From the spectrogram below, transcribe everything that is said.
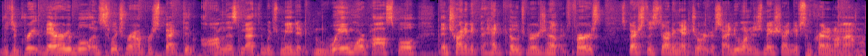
was a great variable and switch around perspective on this method, which made it way more possible than trying to get the head coach version of it first, especially starting at Georgia. So I do want to just make sure I give some credit on that one.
